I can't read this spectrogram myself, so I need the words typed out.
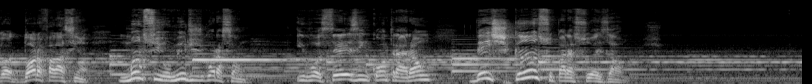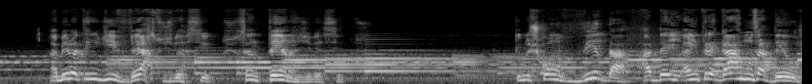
Eu adoro falar assim, ó, manso e humilde de coração, e vocês encontrarão descanso para as suas almas. A Bíblia tem diversos versículos, centenas de versículos, que nos convida a, de, a entregarmos a Deus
